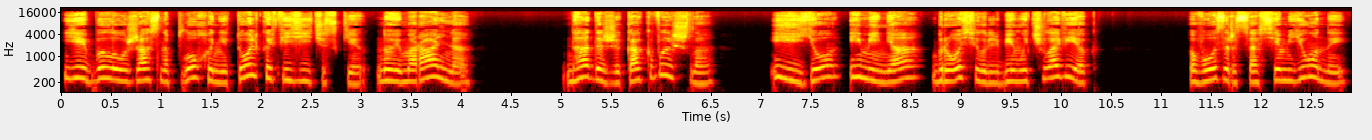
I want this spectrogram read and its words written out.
Ей было ужасно плохо не только физически, но и морально. Надо же, как вышло. И ее, и меня бросил любимый человек. Возраст совсем юный,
